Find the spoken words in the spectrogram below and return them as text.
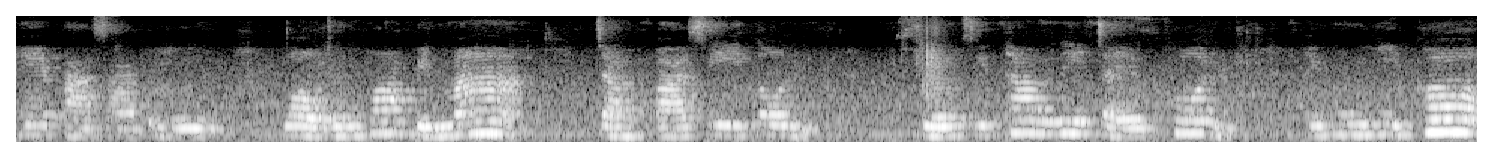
แห่ป่าสาเพิงเว่าถึงความเป็นมาก จำปาซีต้น เสริมสิทธธรรมในใจคนให้หูหีบข้อง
